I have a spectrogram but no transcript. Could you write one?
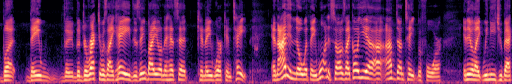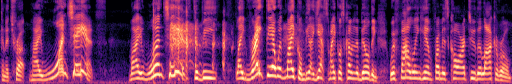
but they the the director was like, "Hey, does anybody on the headset can they work in tape?" And I didn't know what they wanted, so I was like, "Oh yeah, I, I've done tape before." And they were like, "We need you back in the truck." My one chance, my one chance to be like right there with Michael and be like, "Yes, Michael's coming to the building. We're following him from his car to the locker room."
